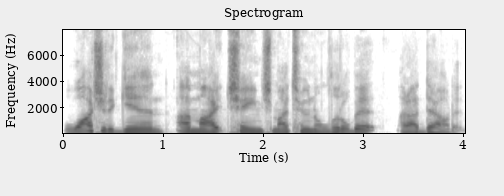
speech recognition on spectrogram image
watch it again, I might change my tune a little bit, but I doubt it.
